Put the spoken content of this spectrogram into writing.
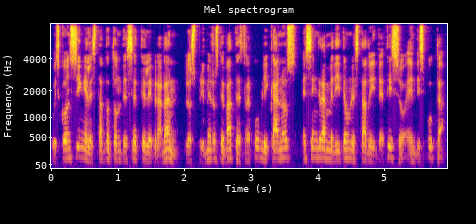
Wisconsin, el estado donde se celebrarán los primeros debates republicanos, es en gran medida un estado indeciso, en disputa,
